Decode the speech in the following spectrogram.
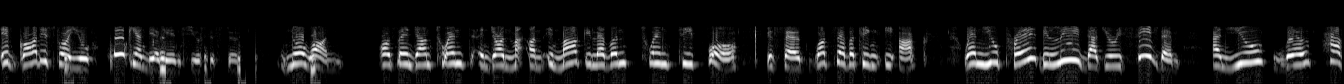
If God is for you, who can be against you, sister? No one. Also in John 20, in John um, in Mark 11, 24, it says, "Whatsoever thing he asks, when you pray, believe that you receive them, and you will have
